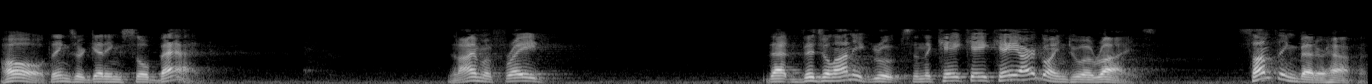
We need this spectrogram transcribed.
Oh, things are getting so bad that I'm afraid that vigilante groups and the KKK are going to arise. Something better happen.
